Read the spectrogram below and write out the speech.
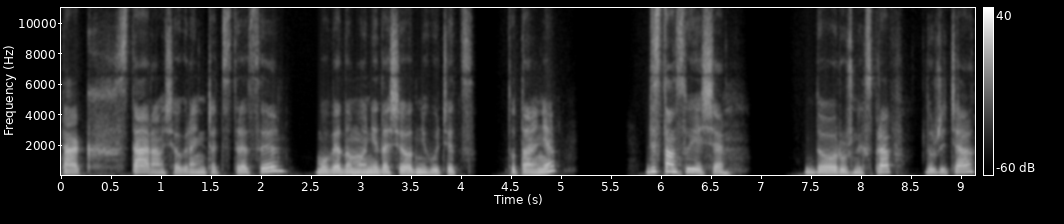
Tak, staram się ograniczać stresy, bo wiadomo, nie da się od nich uciec totalnie. Dystansuję się do różnych spraw, do życia.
